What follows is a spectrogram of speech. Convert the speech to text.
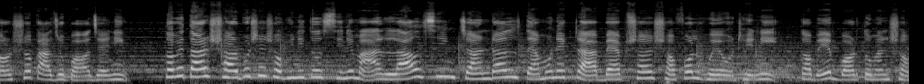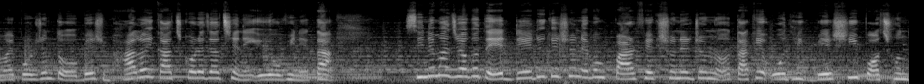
দর্শক আজও পাওয়া যায়নি। তবে তার সর্বশেষ অভিনীত সিনেমা লাল সিং চান্ডাল তেমন একটা ব্যবসায় সফল হয়ে ওঠেনি। তবে বর্তমান সময় পর্যন্ত বেশ ভালোই কাজ করে যাচ্ছেন এই অভিনেতা। সিনেমা জগতে ডেডিকেশন এবং পারফেকশনের জন্য তাকে অধিক বেশি পছন্দ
